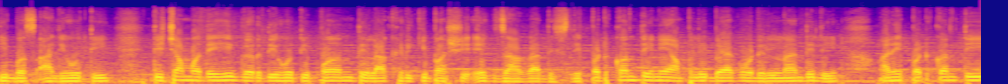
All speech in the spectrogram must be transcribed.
ती बस आली होती. तिच्यामध्येही गर्दी होती पण तिला खिडकीपाशी एक जागा दिसली. पटकन तिने आपली बॅग वडिलांना दिली आणि पटकन ती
